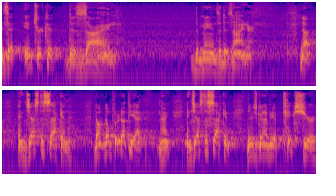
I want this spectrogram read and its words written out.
is that intricate design demands a designer. Now, in just a second, don't, don't put it up yet. Right? In just a second, there's going to be a picture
